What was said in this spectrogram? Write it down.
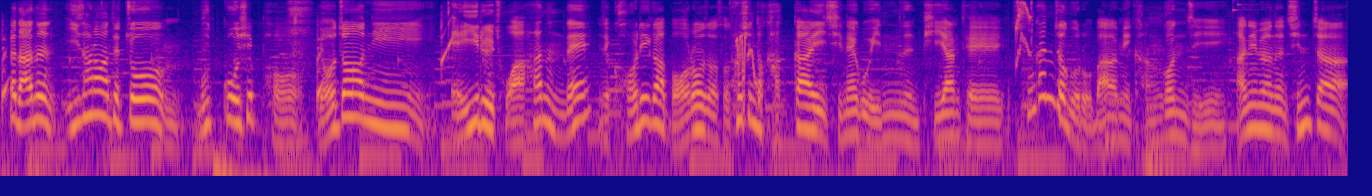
그러니까 나는 이 사람한테 좀 묻고 싶어 여전히 A를 좋아하는데 이제 거리가 멀어져서 훨씬 더 가까이 지내고 있는 B한테 순간적으로 마음이 간 건지 아니면은 진짜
